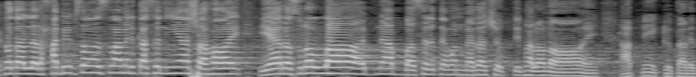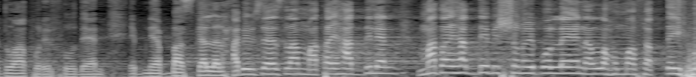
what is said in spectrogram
একদা আল্লাহর হাবিব আলাইহি ইসলামের কাছে নিয়ে আসা হয়, ইয়া রাসূলুল্লাহ, ইবনে আব্বাসের তেমন মেধা শক্তি ভালো নয়, আপনি একটু তারে দোয়া পরে ফু দেন। ইবনে আব্বাসকে আল্লাহর হাবিব সাল্লাল্লাহু ইসলাম মাথায় হাত দিলেন, মাথায় হাত দিয়ে বিশ্বনবী পড়লেন আল্লাহুম্মা ফাক্কিহু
